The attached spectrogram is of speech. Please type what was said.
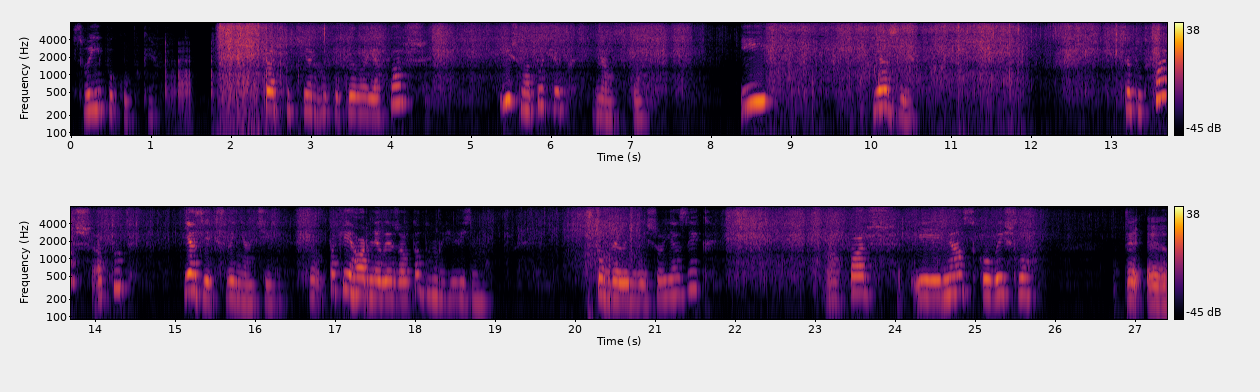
свої покупки. В першу чергу купила я фарш і шматочок м'яска. І язик. Це тут фарш, а тут язик свинячий. Такий гарний лежав, та думаю, візьму. 100 гривень вийшов язик, а фарш і м'яско вийшло. е, е,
